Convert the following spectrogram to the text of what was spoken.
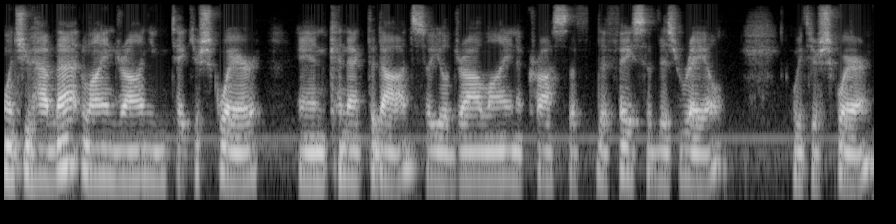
once you have that line drawn, you can take your square and connect the dots. So you'll draw a line across the, the face of this rail with your square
